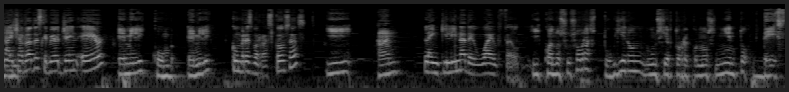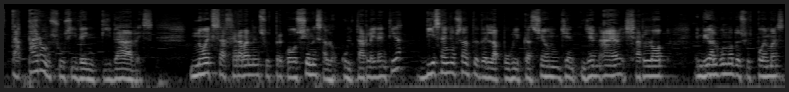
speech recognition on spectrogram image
Ay, Charlotte escribió Jane Eyre, Emily, Cum- Emily Cumbres Borrascosas, y Anne La inquilina de Wildfell. y cuando sus obras tuvieron un cierto reconocimiento, destaparon sus identidades. No exageraban en sus precauciones al ocultar la identidad. Diez años antes de la publicación Jane Eyre, Charlotte envió algunos de sus poemas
